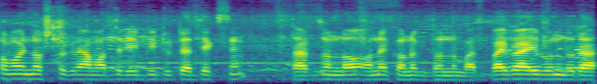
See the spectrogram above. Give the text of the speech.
সময় নষ্ট করে আমাদের এই ভিডিওটা দেখছেন। তার জন্য অনেক অনেক ধন্যবাদ। বাই বাই বন্ধুরা।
